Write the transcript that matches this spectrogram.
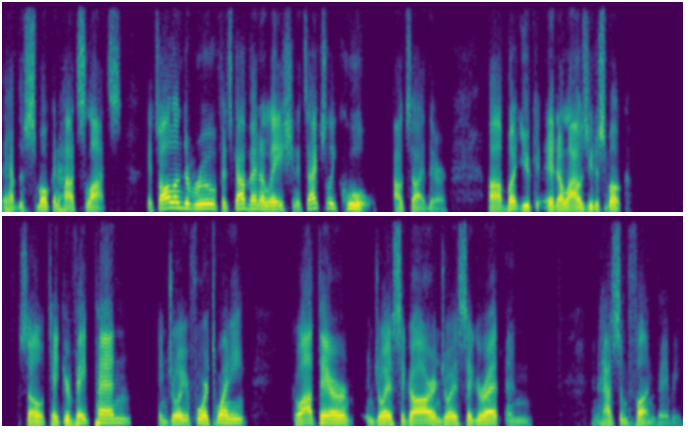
They have the smoking hot slots. It's all under roof. It's got ventilation. It's actually cool outside there, uh, but you can. It allows you to smoke. So take your vape pen, enjoy your 420, go out there, enjoy a cigar, enjoy a cigarette, and and have some fun, baby.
